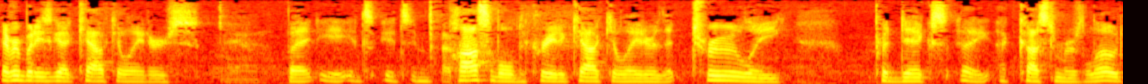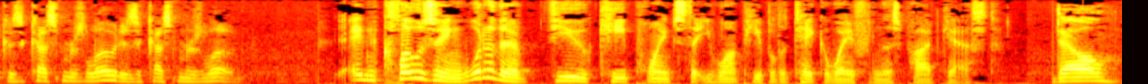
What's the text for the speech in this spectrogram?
Everybody's got calculators, yeah. but it's it's impossible okay. to create a calculator that truly predicts a, a customer's load because a customer's load is a customer's load. In closing, what are the few key points that you want people to take away from this podcast? Dell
